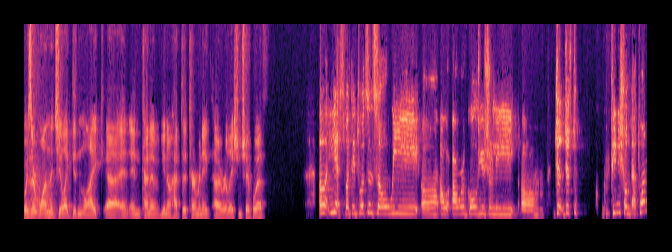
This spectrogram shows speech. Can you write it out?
Was there one that you like didn't like uh, and, and kind of you know had to terminate a relationship with? Uh, yes, but it wasn't so. We uh, our our goal usually um, just just to finish on that one.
